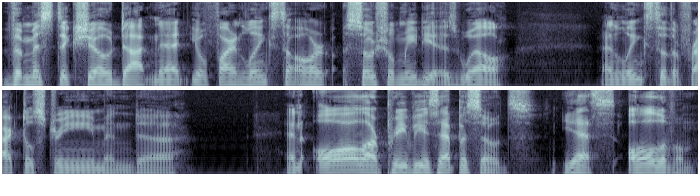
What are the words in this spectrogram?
Themysticshow.net. You'll find links to our social media as well, and links to the Fractal Stream and uh, and all our previous episodes. Yes, all of them,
